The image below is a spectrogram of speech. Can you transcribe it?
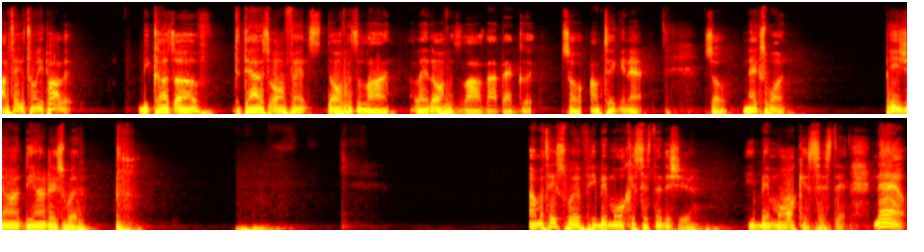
I'm taking Tony Pollard because of the Dallas offense, the offensive line. I think the offensive line is not that good. So I'm taking that. So next one. Bijan D'Andre Swift. I'm gonna take Swift. He been more consistent this year. He been more consistent. Now,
